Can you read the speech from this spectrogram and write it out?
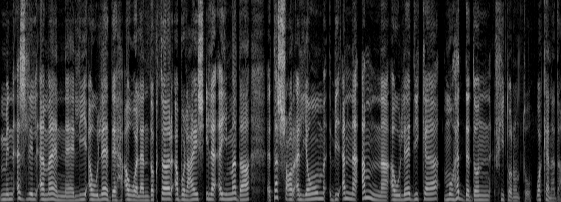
من أجل الأمان لأولاده. أولا دكتور أبو العيش إلى أي مدى تشعر اليوم بأن أمن أولادك مهدد في تورونتو وكندا؟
